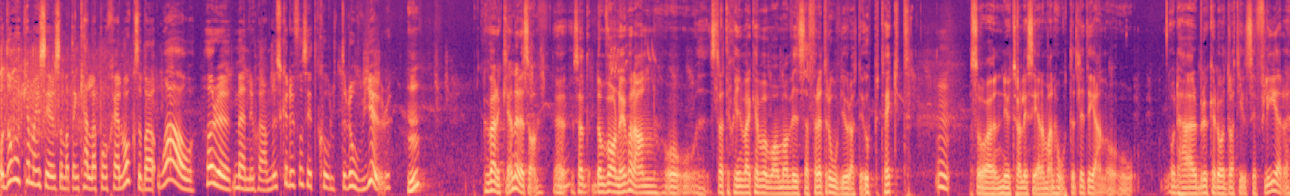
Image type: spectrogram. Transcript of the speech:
Och då kan man ju se det som att den kallar på en själv också. Bara wow, hörru människan, nu ska du få se ett coolt rovdjur. Verkligen är det så. Eh, Så de varnar ju varann och, och strategin verkar vara vad man visar för ett rovdjur att det är upptäckt. Så neutraliserar man hotet lite grann. Och, och, och det här brukar då dra till sig fler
